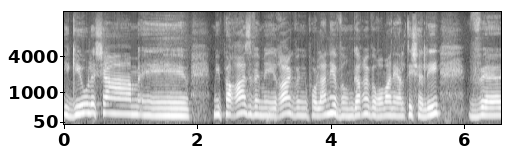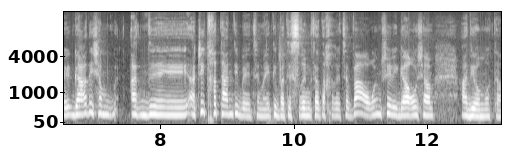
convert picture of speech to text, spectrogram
הגיעו לשם, אה, מפרז ומעיראק ומפולניה והונגריה ורומניה, אל תשאלי, וגרתי שם עד, אה, עד שהתחתנתי בעצם, הייתי בת 20 קצת אחרי צבא, ההורים שלי גרו שם עד יום מותם.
